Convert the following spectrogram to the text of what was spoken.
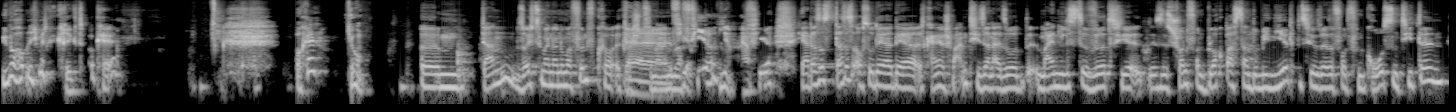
überhaupt nicht mitgekriegt. Okay, okay. Jo. Ähm, dann soll ich zu meiner Nummer 5 äh, Quatsch, äh, zu meiner Nummer 4. Ja. Vier. ja, das ist, das ist auch so der, der, das kann ich ja schon mal anteasern. Also meine Liste wird hier, es ist schon von Blockbustern dominiert, beziehungsweise von, von großen Titeln.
